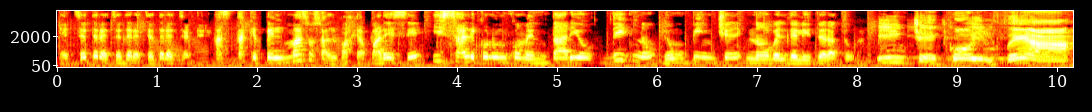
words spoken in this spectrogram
etcétera, etcétera, etcétera, etcétera. Hasta que Pelmazo Salvaje aparece y sale con un comentario digno de un pinche Nobel de literatura. Pinche coil fea.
